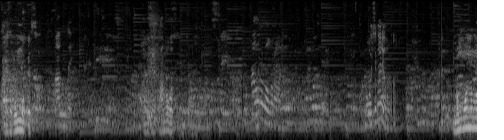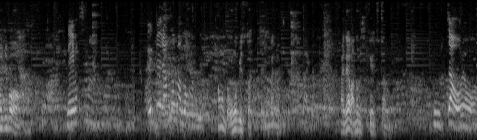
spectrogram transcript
아, 그래서 못 먹겠어. 안 돼. 아니, 그냥 다 먹었어, 진짜. 탕후루 먹으러 가자. 먹을 시간이 없나? 못 먹는 거지, 뭐. 내일 먹지 마. 일주일에 한 번만 먹는데. 향은 너무 비싸, 진짜, 인간적으로. 아니, 내가 만들어 줄게, 진짜로. 진짜 어려워.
